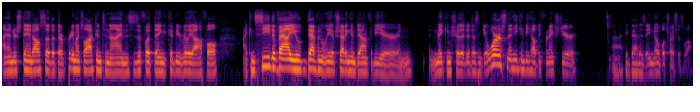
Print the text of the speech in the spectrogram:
I understand also that they're pretty much locked into nine. This is a foot thing. It could be really awful. I can see the value definitely of shutting him down for the year and and making sure that it doesn't get worse and that he can be healthy for next year. Uh, I think that is a noble choice as well.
